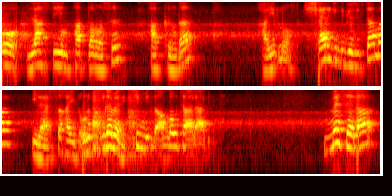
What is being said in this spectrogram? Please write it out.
O lastiğin patlaması hakkında hayırlı oldu. Şer gibi gözüktü ama ilerisi hayır. Onu biz bilemedik. Kim bildi? Allahu Teala bildi. Mesela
